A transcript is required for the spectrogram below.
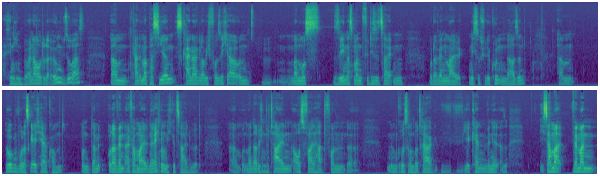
weiß ich nicht, einen Burnout oder irgendwie sowas. Ähm, kann immer passieren, ist keiner, glaube ich, vor sicher und man muss sehen, dass man für diese Zeiten oder wenn mal nicht so viele Kunden da sind, ähm, irgendwo das Geld herkommt. Und damit, oder wenn einfach mal eine Rechnung nicht gezahlt wird ähm, und man dadurch einen totalen Ausfall hat von äh, einem größeren Betrag. Wir kennen, wenn ihr, also ich sag mal, wenn man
